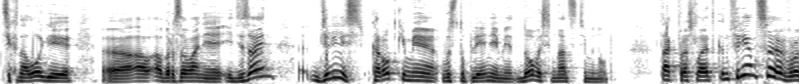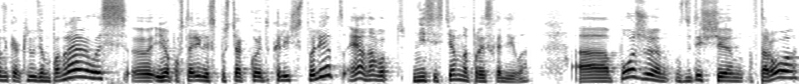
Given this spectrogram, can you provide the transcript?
технологии, э, образования и дизайн, делились короткими выступлениями до 18 минут. Так прошла эта конференция, вроде как людям понравилось, э, ее повторили спустя какое-то количество лет, и она вот несистемно происходила. А позже, с 2002 э,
